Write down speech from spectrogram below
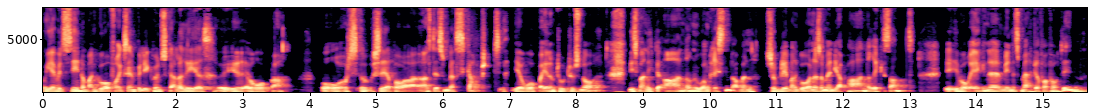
Og jeg vil si Når man går f.eks. i kunstgallerier i Europa og, og, og ser på alt det som er skapt i Europa gjennom 2000 år Hvis man ikke aner noe om kristendommen, så blir man gående som en japaner ikke sant? i, i våre egne minnesmerker fra fortiden.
